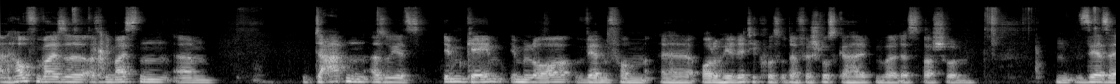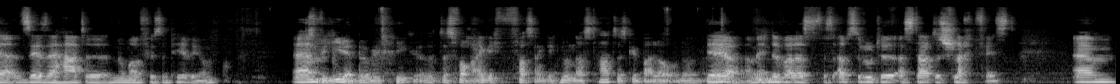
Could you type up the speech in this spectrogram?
an Haufenweise, also die meisten ähm, Daten, also jetzt im Game, im Lore, werden vom äh, Ordo Hereticus unter Verschluss gehalten, weil das war schon eine sehr, sehr, sehr, sehr harte Nummer fürs Imperium. Das ist wie Ähm, jeder Bürgerkrieg. Also das war auch eigentlich fast eigentlich nur ein Astartes-Geballer, oder? ja, ja, am Ende war das das absolute Astartes Schlachtfest. Ähm,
